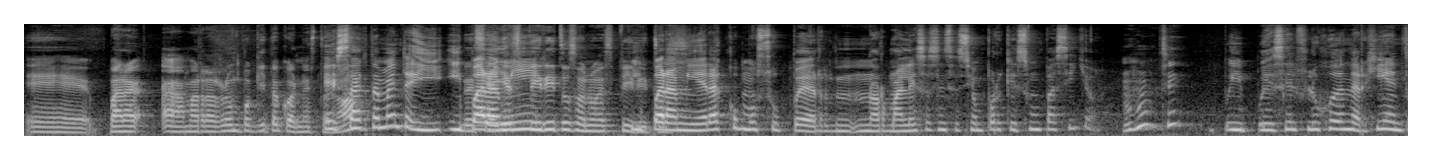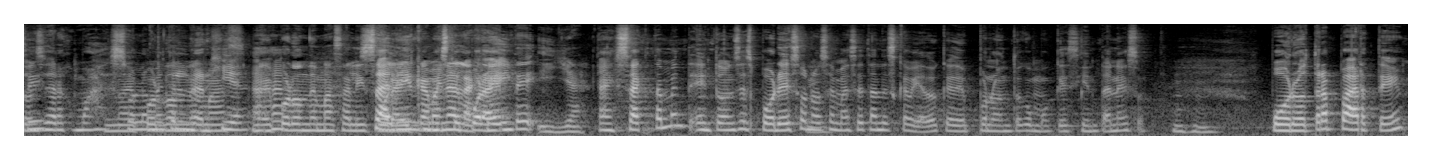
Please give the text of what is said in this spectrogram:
Eh, para amarrarlo un poquito con esto, ¿no? exactamente y, y De si para hay mí espíritus o no espíritus. y para mí era como súper normal esa sensación porque es un pasillo sí. y es el flujo de energía, entonces Sí. era como, ah, No por solamente la energía. más- no hay por dónde más salir, por Salir ahí más camina la por ahí. y ya. Exactamente, entonces por eso no se me hace tan descabellado que de pronto como que sientan eso. Por otra parte,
